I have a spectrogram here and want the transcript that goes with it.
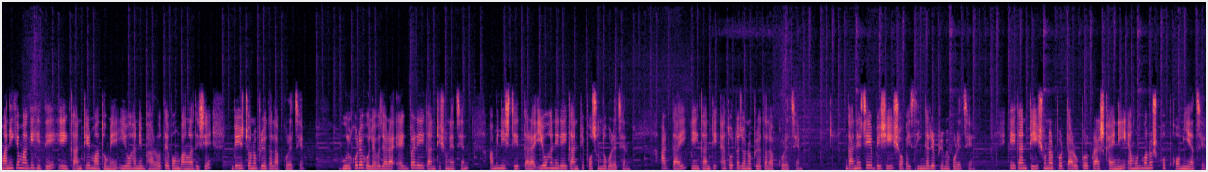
মানিকে মাগে হিতে এই গানটির মাধ্যমে ইয়োহানি ভারত এবং বাংলাদেশে বেশ জনপ্রিয়তা লাভ করেছে। ভুল করে হলেও যারা একবার এই গানটি শুনেছেন, আমি নিশ্চিত তারা ইয়োহানির এই গানটি পছন্দ করেছেন। আর তাই এই গানটি এতটা জনপ্রিয়তা লাভ করেছে। গানের চেয়ে বেশি সবাই সিঙ্গারের প্রেমে পড়েছে। এই গানটি শোনার পর তার উপর ক্রাশ খায়নি এমন মানুষ খুব কমই আছে।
